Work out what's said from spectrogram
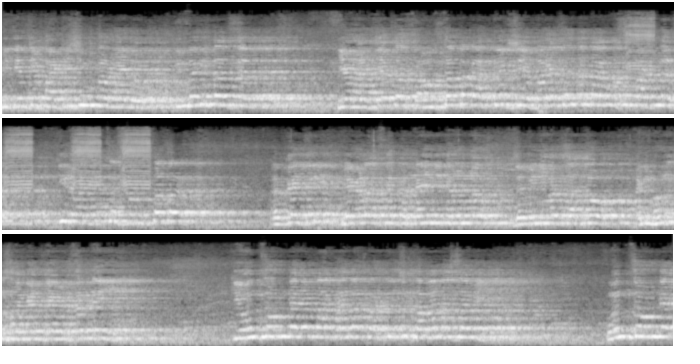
मी त्यांच्या पाठीशी उभं राहिलो तुम्ही बघितलं असेल या राज्याचा संस्थापक अध्यक्ष बऱ्याच जणांना असं वाटलं की राज्याचा संस्थापक काहीतरी वेगळा असेल पण नाही मित्रांनो जमिनीवर चालतो आणि म्हणून सांगायला काही अडचण नाही. की उंच उडणाऱ्या पाखराला परतीची जमान असावी. उंच उडणाऱ्या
